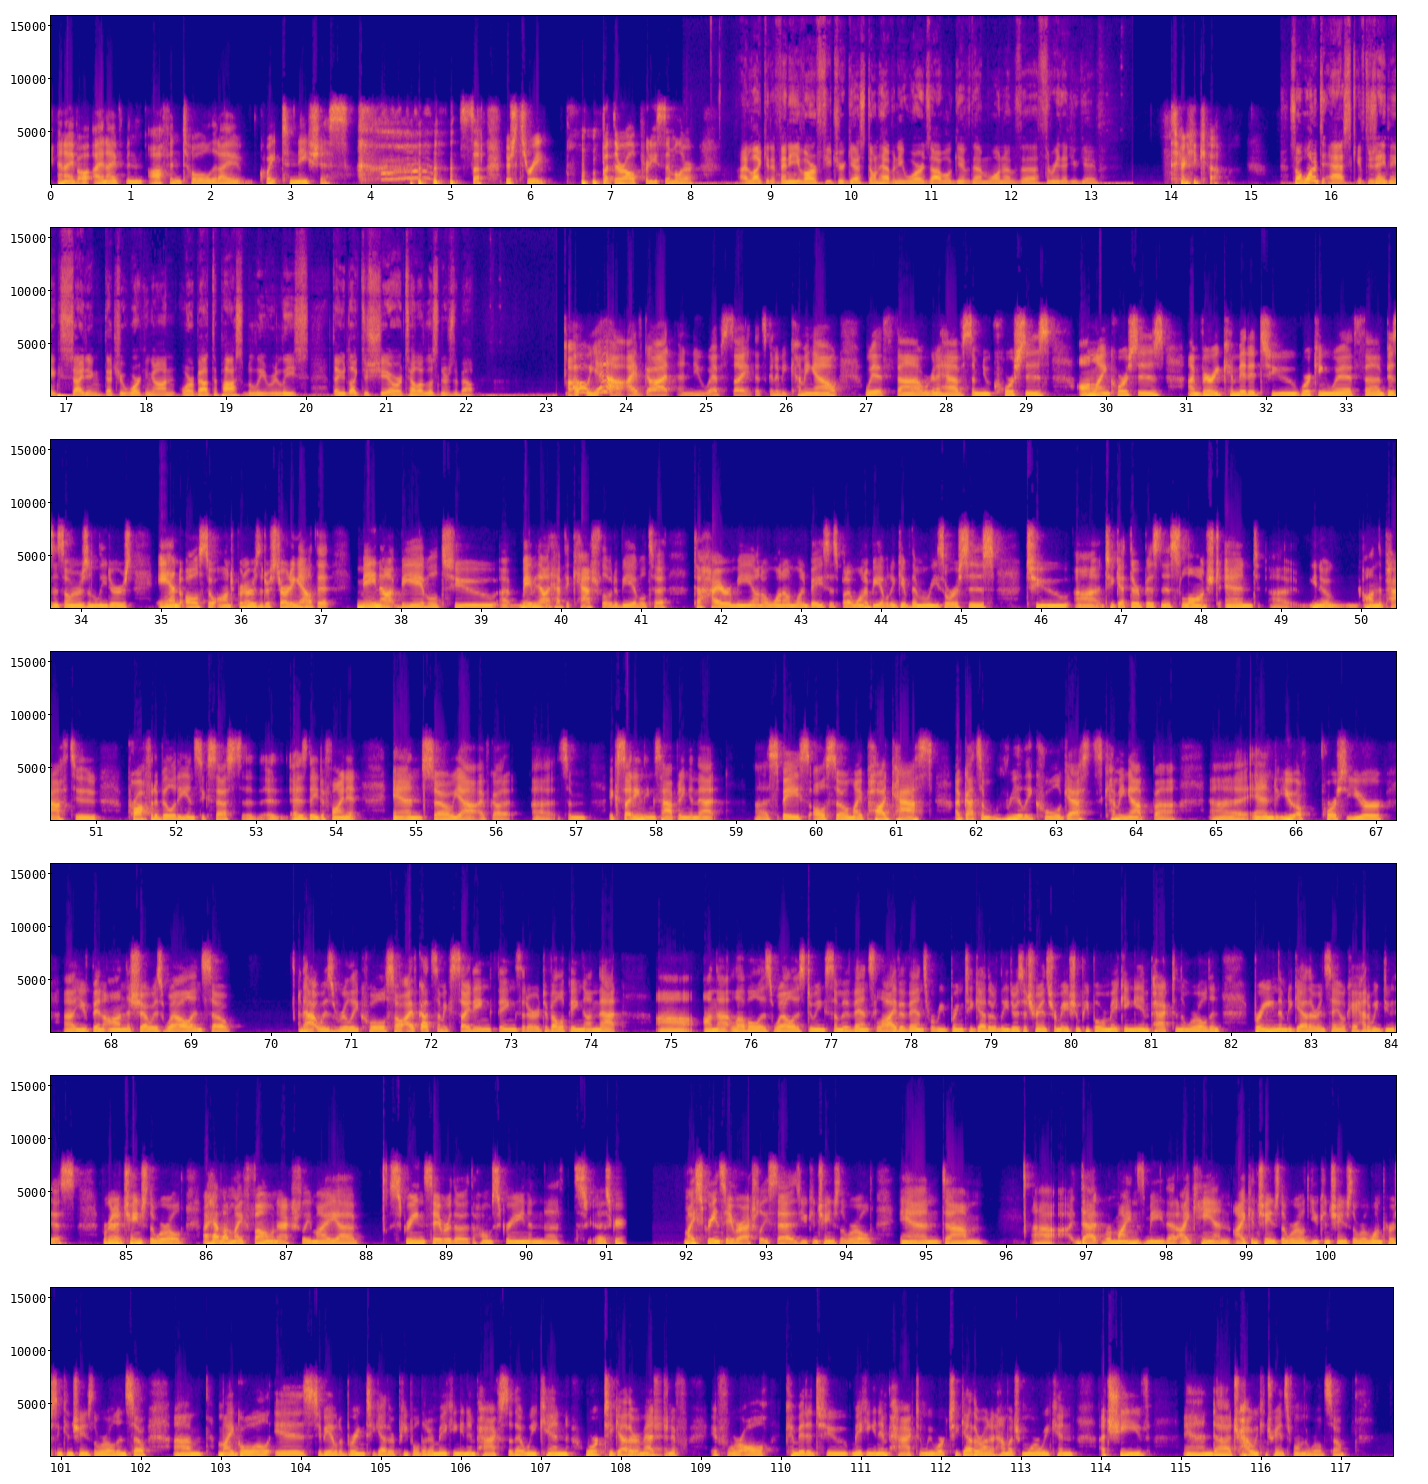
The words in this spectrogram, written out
and I've and I've been often told that I'm quite tenacious. so there's three. but they're all pretty similar. I like it. If any of our future guests don't have any words, I will give them one of the three that you gave. There you go. So I wanted to ask if there's anything exciting that you're working on or about to possibly release that you'd like to share or tell our listeners about. Oh yeah, I've got a new website that's going to be coming out with. Uh, we're going to have some new courses, online courses. I'm very committed to working with uh, business owners and leaders, and also entrepreneurs that are starting out that may not be able to, uh, maybe not have the cash flow to be able to to hire me on a one-on-one basis, but I want to be able to give them resources to uh, to get their business launched and uh, you know on the path to profitability and success uh, as they define it. And so, yeah, I've got uh, some exciting things happening in that uh, space. Also, my podcast. I've got some really cool guests coming up, uh, and you, of course, you're you've been on the show as well, and so that was really cool. So I've got some exciting things that are developing on that uh, on that level, as well as doing some events, live events where we bring together leaders of transformation, people who are making impact in the world, and bringing them together and saying, okay, how do we do this? We're going to change the world. I have on my phone actually my uh, screensaver, the the home screen and the uh, screen. My screensaver actually says you can change the world, and um, uh, that reminds me that I can. I can change the world. You can change the world. One person can change the world. And so, um, my goal is to be able to bring together people that are making an impact, so that we can work together. Imagine if if we're all committed to making an impact and we work together on it, how much more we can achieve, and uh, how we can transform the world. So,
